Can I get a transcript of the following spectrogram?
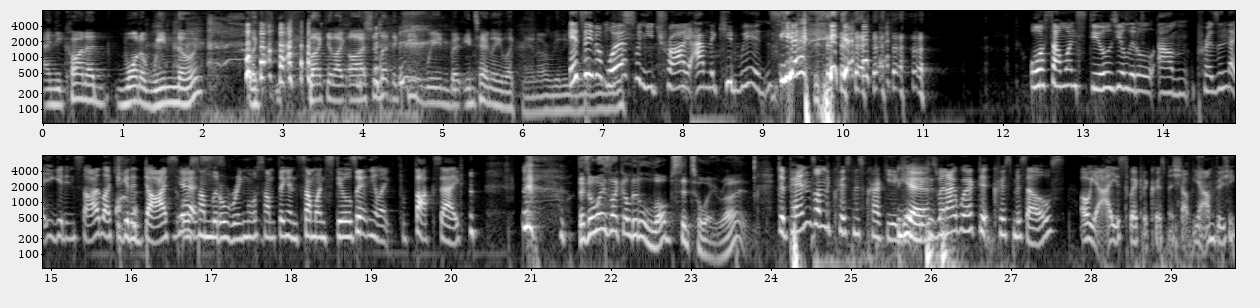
and you kind of want to win, no? Like, like you're like, oh, I should let the kid win, but internally, you're like, man, I really. It's even worse this." when you try and the kid wins. yeah, Or someone steals your little um present that you get inside, like you get a dice or some little ring or something, and someone steals it, and you're like, for fuck's sake. There's always like a little lobster toy, right? Depends on the Christmas cracker you get. Yeah. Because when I worked at Christmas Elves, oh yeah, I used to work at a Christmas shop. Yeah, I'm bougie.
